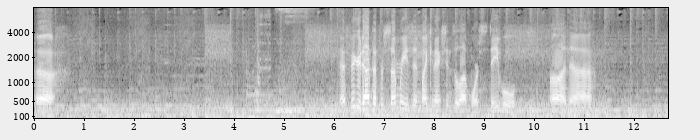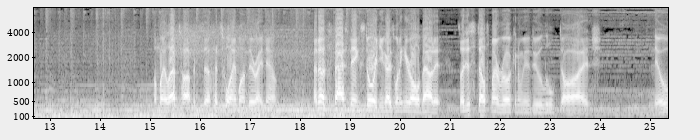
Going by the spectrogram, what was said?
Ugh. I figured out that for some reason my connection's a lot more stable on uh, on my laptop, and that's why I'm on there right now. I know it's a fascinating story, and you guys want to hear all about it. So I just stealth my rook, and I'm going to do a little dodge. No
